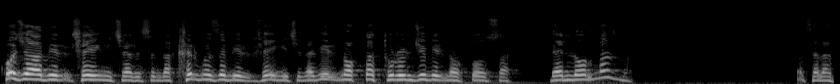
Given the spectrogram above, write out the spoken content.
koca bir şeyin içerisinde, kırmızı bir şeyin içinde bir nokta, turuncu bir nokta olsa belli olmaz mı? Mesela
